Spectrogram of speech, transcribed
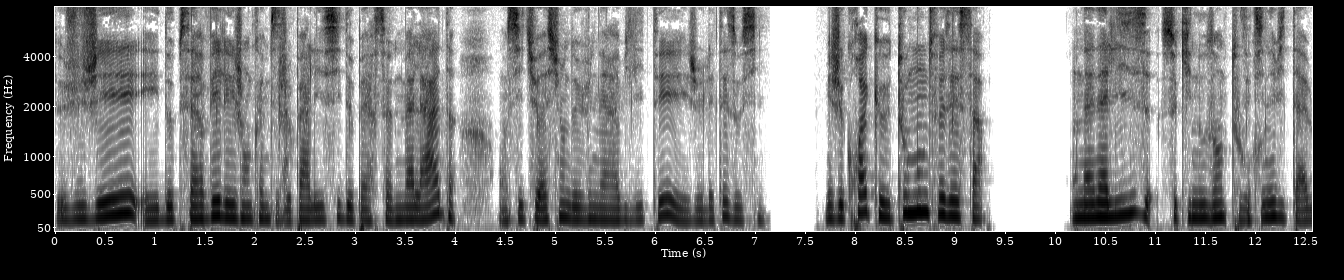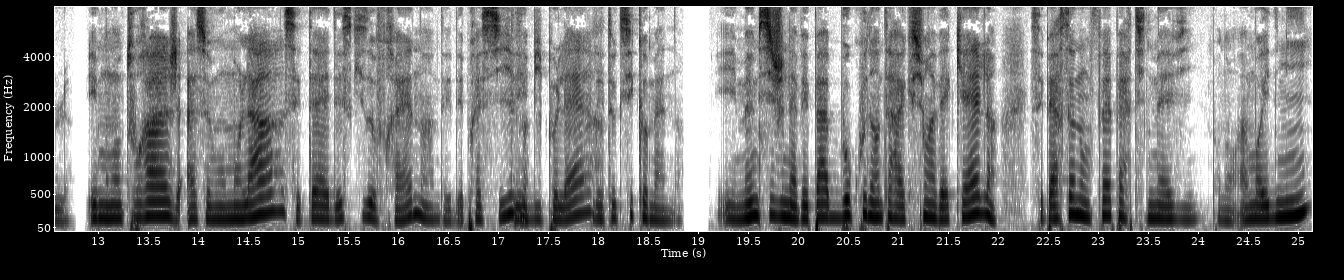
de juger et d'observer les gens comme ça. Je parle ici de personnes malades, en situation de vulnérabilité, et je l'étais aussi. Mais je crois que tout le monde faisait ça. On analyse ce qui nous entoure, c'est inévitable. Et mon entourage à ce moment-là, c'était des schizophrènes, des dépressifs, des bipolaires, des toxicomanes. Et même si je n'avais pas beaucoup d'interactions avec elles, ces personnes ont fait partie de ma vie. Pendant un mois et demi,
